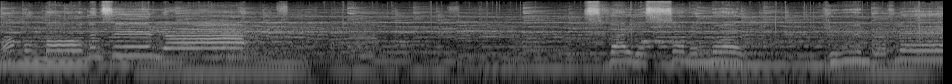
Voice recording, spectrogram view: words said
Bakom molnen ser jag Sverige som en mörk brunblå fläck.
